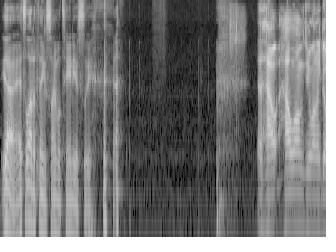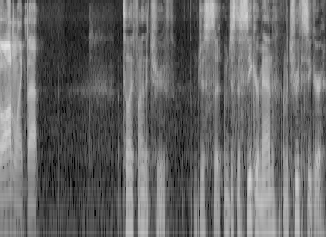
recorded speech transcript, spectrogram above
yeah, it's a lot of things simultaneously. and how how long do you want to go on like that? Until I find the truth. I'm just I'm just a seeker, man. I'm a truth seeker.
